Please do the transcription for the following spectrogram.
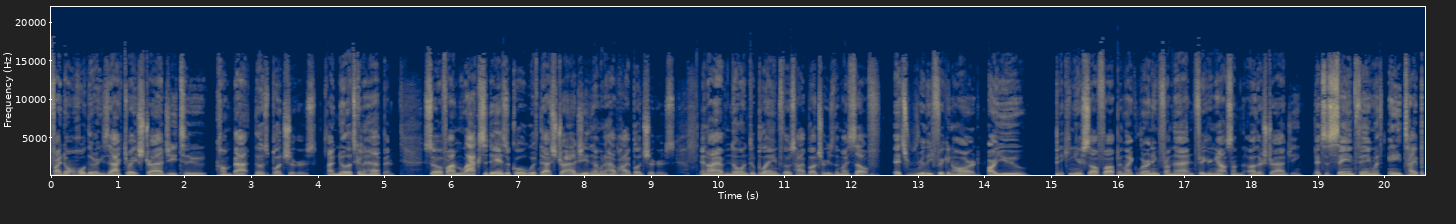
if I don't hold their exact right strategy to combat those blood sugars. I know that's going to happen. So if I'm lackadaisical with that strategy, then I'm going to have high blood sugars. And I have no one to blame for those high blood sugars than myself. It's really freaking hard. Are you picking yourself up and like learning from that and figuring out some other strategy? It's the same thing with any type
